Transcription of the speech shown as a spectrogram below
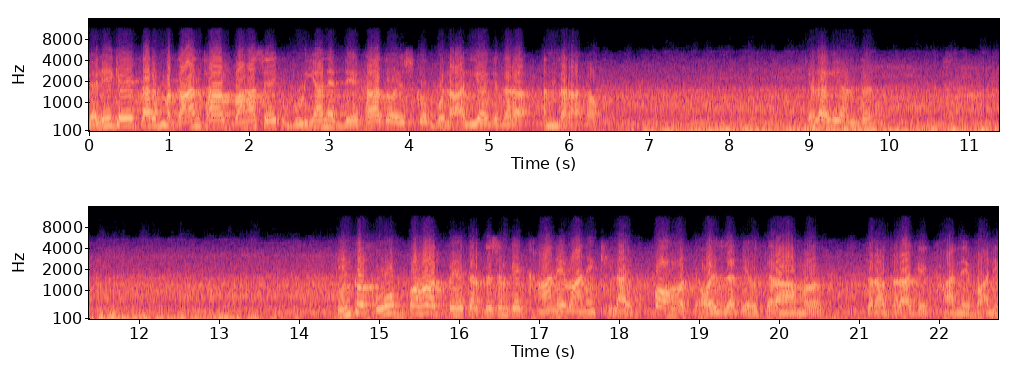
گلی کے ایک طرف مکان تھا، وہاں سے ایک بڑھیا نے دیکھا تو اس کو بلا لیا کہ ذرا اندر آ جاؤ۔ چلا گیا اندر۔ ان کو خوب بہت بہتر قسم کے کھانے وانے کھلائے، بہت عزت، احترام اور طرح طرح کے کھانے وانے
